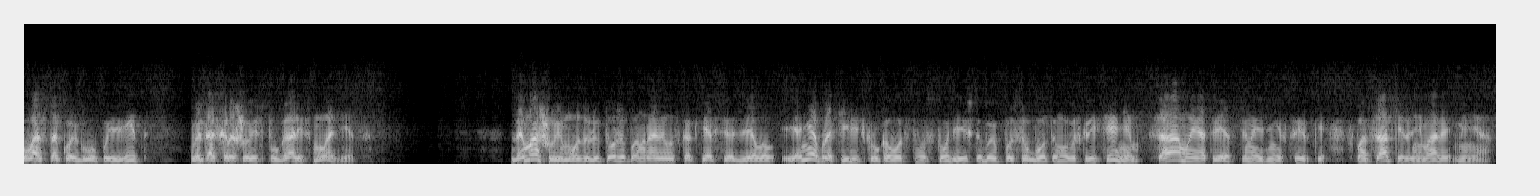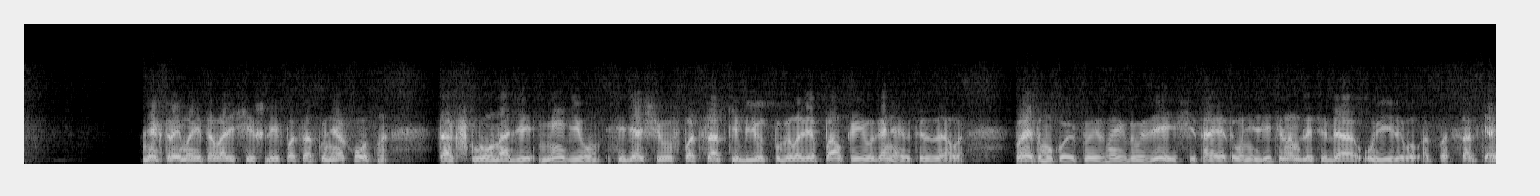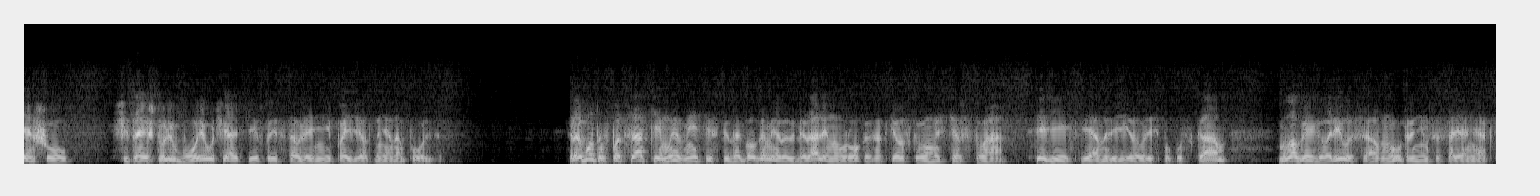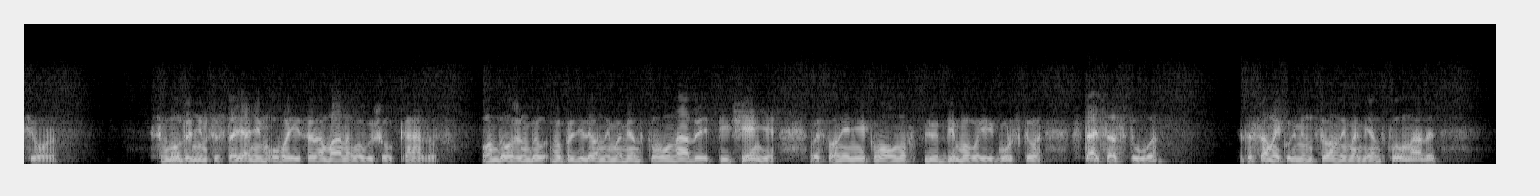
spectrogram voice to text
У вас такой глупый вид, вы так хорошо испугались, молодец». Демашу и Мозулю тоже понравилось, как я все делал, и они обратились к руководству студии, чтобы по субботам и воскресеньям, самые ответственные дни в цирке, в подсадке занимали меня. Некоторые мои товарищи шли в подсадку неохотно. Так в клоунаде «Медиум» сидящего в подсадке бьют по голове палкой и выгоняют из зала. Поэтому кое-кто из моих друзей, считая это унизительным для себя, увиливал от подсадки, а я шел, считая, что любое участие в представлении пойдет мне на пользу. Работу в подсадке мы вместе с педагогами разбирали на уроках актерского мастерства. Все действия анализировались по кускам, многое говорилось о внутреннем состоянии актера. С внутренним состоянием у Бориса Романова вышел казус. Он должен был в определенный момент клоунады «Печенье» в исполнении клоунов Любимого и Гурского встать со стула. Это самый кульминационный момент клоунады.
